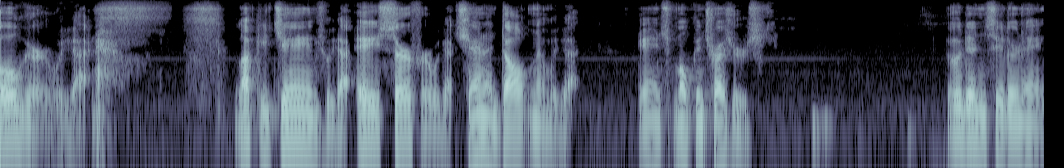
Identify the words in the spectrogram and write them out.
Ogre. We got Lucky James. We got A Surfer. We got Shannon Dalton. And we got Dan Smoking Treasures. Who didn't see their name?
